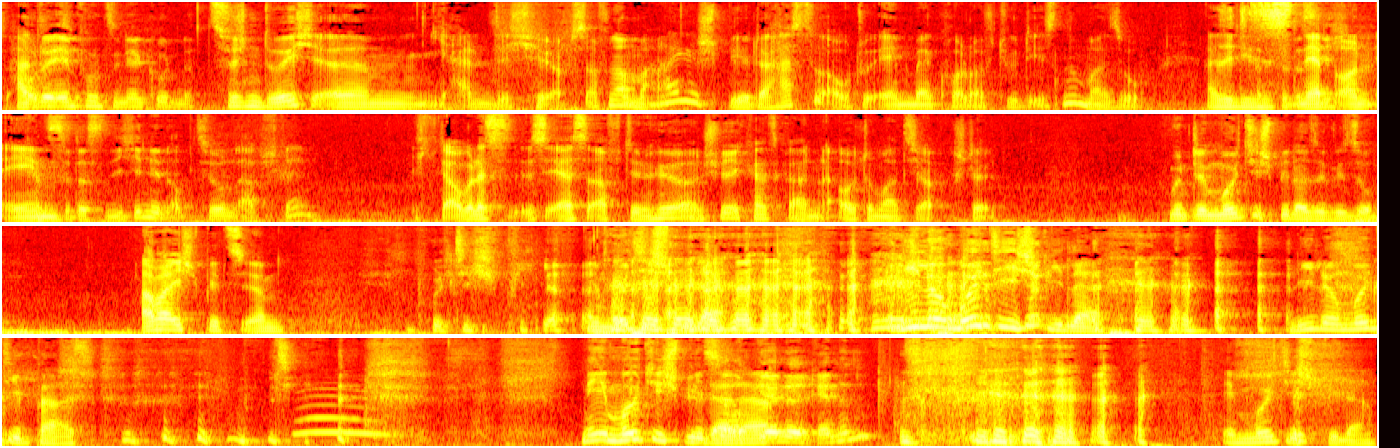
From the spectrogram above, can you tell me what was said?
Das hat Auto-Aim funktioniert gut, ne? zwischendurch, ähm, ja, ich hab's auf normal gespielt. Da hast du Auto-Aim bei Call of Duty, ist nun mal so. Also dieses Snap-on-Aim. Kannst du das nicht in den Optionen abstellen? Ich glaube, das ist erst auf den höheren Schwierigkeitsgraden automatisch abgestellt. Mit dem Multispieler sowieso. Aber ich spiel's ähm, Multispieler. im Multispieler. Lilo Multispieler. Lilo Multipass. Nee, Multispieler. du auch gerne Rennen? Im Multispieler.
